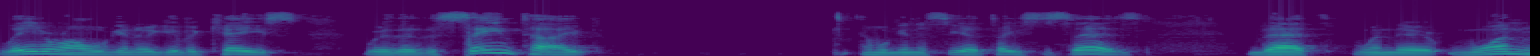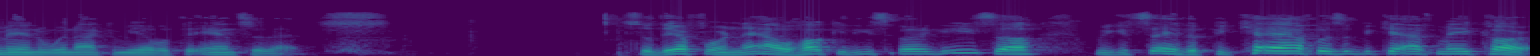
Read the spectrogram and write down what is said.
Later on, we're going to give a case where they're the same type, and we're going to see how Taisa says that when they're one min, we're not going to be able to answer that. So therefore, now hakidisa we could say the pikeach was a pikeach meikara,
